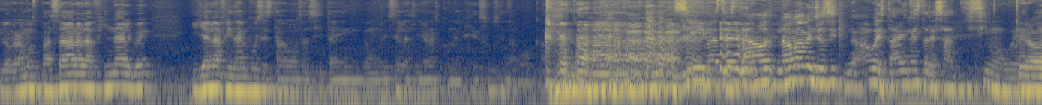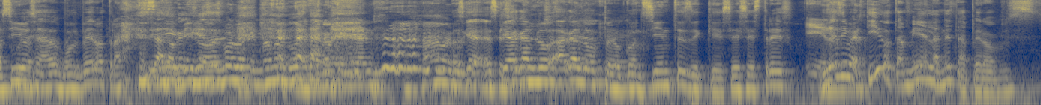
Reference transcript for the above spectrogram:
logramos pasar a la final, güey. Y ya en la final, pues estábamos así también, como dicen las señoras, con el Jesús en la boca. Sí, más estábamos, no mames, yo sí, no, güey, estaba bien estresadísimo, güey. Pero sí, o sea, volver otra vez Sí, a lo mismo, eso es por lo que no nos gusta. Que no querían. Güey, Es que, es que háganlo, háganlo, pero conscientes de que es ese estrés. Y Y, es divertido también, la neta, pero pues.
